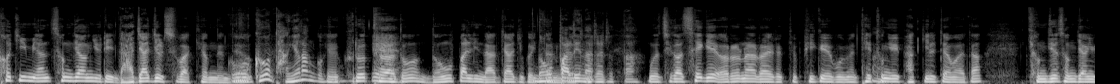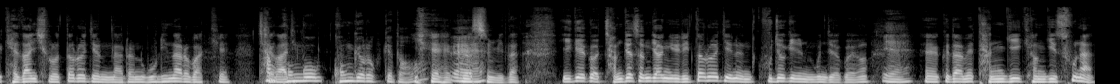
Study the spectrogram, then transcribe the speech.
커지면 성장률이 낮아질 수밖에 없는데요. 그건 당연한 거죠. 예, 그렇더라도 예. 너무 빨리 낮아지고 있다는 너무 빨리 거죠. 낮아졌다. 뭐 제가 세계 여러 나라 이렇게 비교해 보면 대통령이 음. 바뀔 때마다 경제 성장이 계단식으로 떨어지는 나라는 우리나라밖에 참 공고, 공교롭게도 예, 예, 그렇습니다. 이게 그 잠재 성장률이 떨어지는 구조적인 문제고요. 예. 예 그다음에 단기 경기 순환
